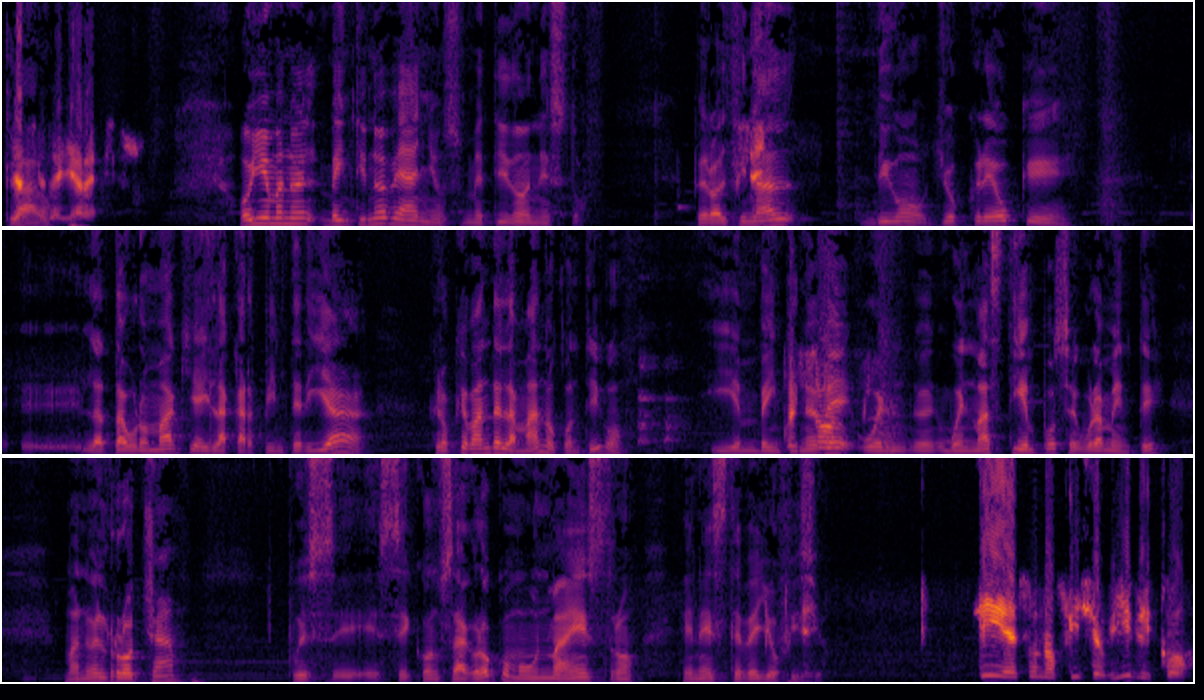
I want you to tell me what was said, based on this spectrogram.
Claro. Oye, Manuel, 29 años metido en esto. Pero al final, digo, yo creo que eh, la tauromaquia y la carpintería creo que van de la mano contigo. Y en 29 pues o, en, o en más tiempo seguramente, Manuel Rocha, pues eh, se consagró como un maestro en este bello oficio. Sí, es un oficio bíblico.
